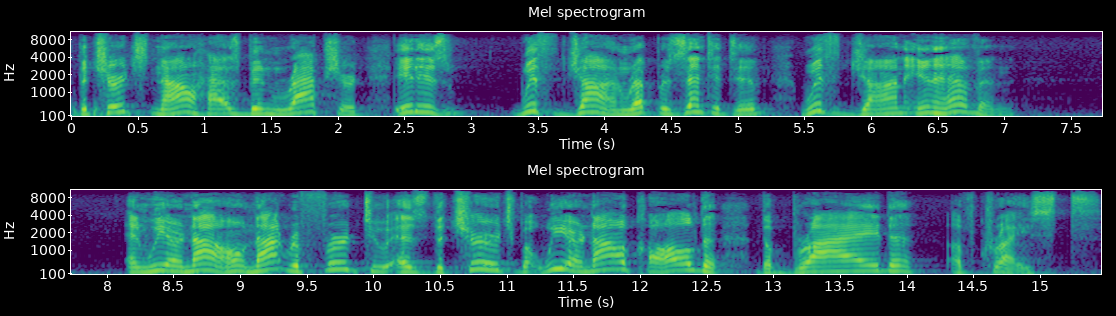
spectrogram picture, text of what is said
The church now has been raptured. It is with John, representative with John in heaven. And we are now not referred to as the church, but we are now called the bride of Christ.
